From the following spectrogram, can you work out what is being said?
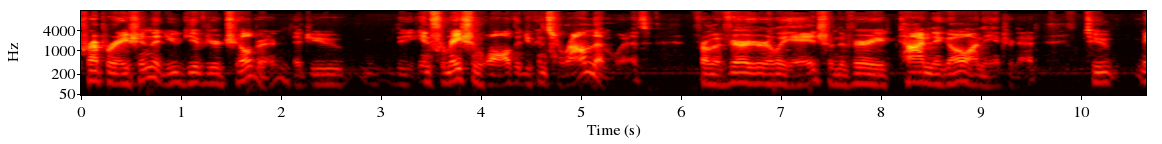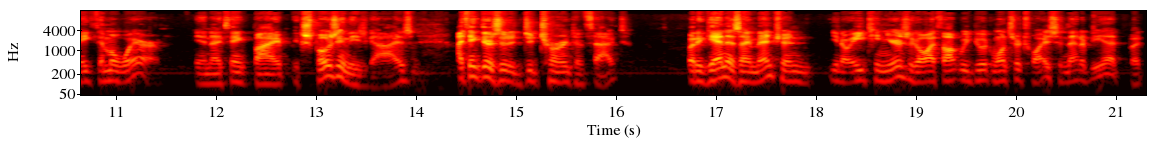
preparation that you give your children, that you, the information wall that you can surround them with from a very early age, from the very time they go on the internet to make them aware. And I think by exposing these guys, I think there's a deterrent effect. But again, as I mentioned, you know, 18 years ago, I thought we'd do it once or twice and that'd be it. But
